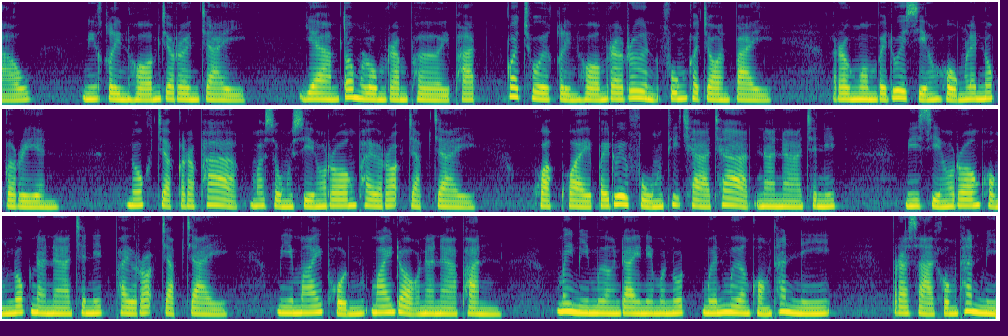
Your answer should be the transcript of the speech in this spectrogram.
าว มีกลิ่นหอมเจริญใจ ยามต้องลมรำเพยพัด ก็โชยกลิ่นหอมระรื่นฟุ้งขจรไป ระงมไปด้วยเสียงหงและนกกระเรียน นกจากระภาคมาส่งเสียงร้องไพเราะจับใจ ควักไข่ไปด้วยฝูงที่ชาชาตินานาชนิด มีเสียงร้องของนกนานาชนิดไพเราะจับใจ มีไม้ผลไม้ดอกนานาพันธุ์ ไม่มีเมืองใดในมนุษย์เหมือนเมืองของท่านนี้ ปราสาทของท่านมี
